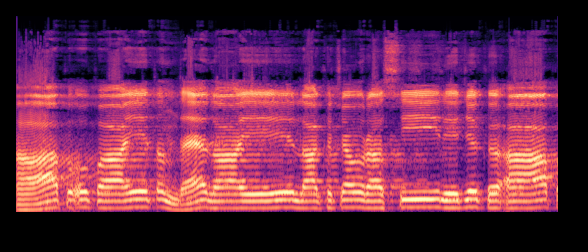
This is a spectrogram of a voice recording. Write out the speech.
ਆਪ ਉਪਾਏ ਧੰਧੈ ਲਾਏ, ਲੱਖ 84 ਰਿਜਕ ਆਪ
